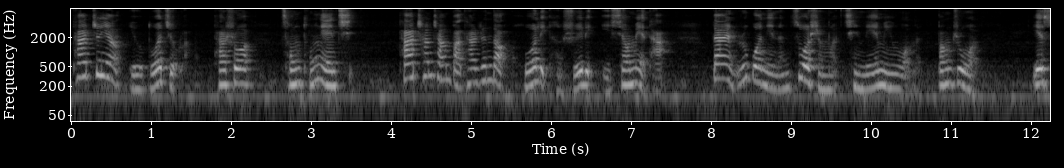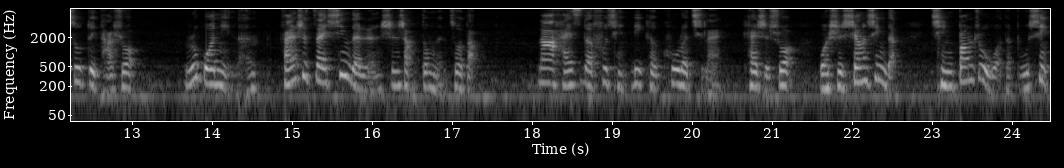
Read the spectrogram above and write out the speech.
他这样有多久了？”他说：“从童年起，他常常把它扔到火里和水里，以消灭它。但如果你能做什么，请怜悯我们，帮助我。”耶稣对他说：“如果你能，凡是在信的人身上都能做到。”那孩子的父亲立刻哭了起来，开始说：“我是相信的，请帮助我的不幸。”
